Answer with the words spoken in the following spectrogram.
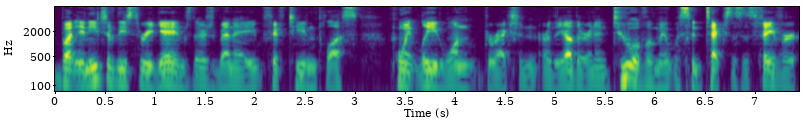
but in each of these three games, there's been a 15 plus point lead one direction or the other, and in two of them, it was in Texas's favor.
